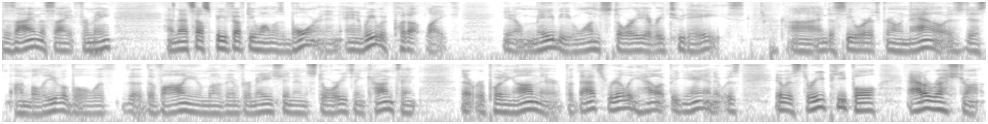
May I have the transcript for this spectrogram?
designed the site for me. And that's how Speed 51 was born. And, and we would put up like, you know, maybe one story every two days. Uh, and to see where it's grown now is just unbelievable with the, the volume of information and stories and content that we're putting on there. But that's really how it began. It was it was three people at a restaurant,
